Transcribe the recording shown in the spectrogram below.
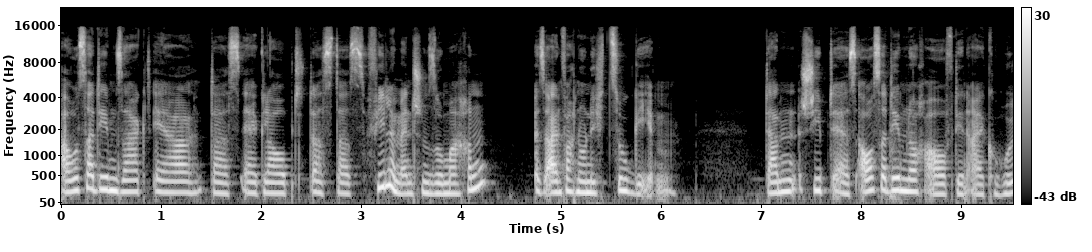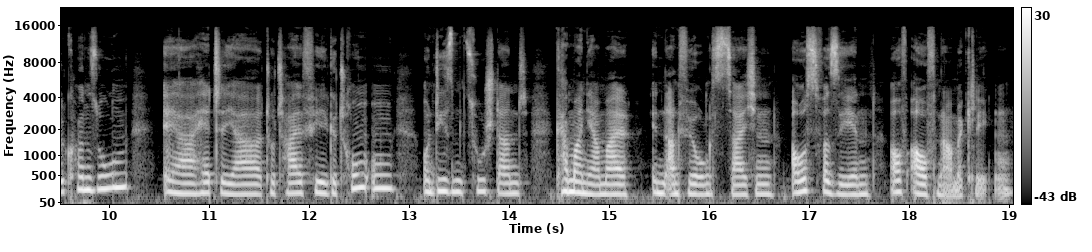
Außerdem sagt er, dass er glaubt, dass das viele Menschen so machen, es einfach nur nicht zugeben. Dann schiebt er es außerdem noch auf den Alkoholkonsum. Er hätte ja total viel getrunken und diesem Zustand kann man ja mal in Anführungszeichen aus Versehen auf Aufnahme klicken.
